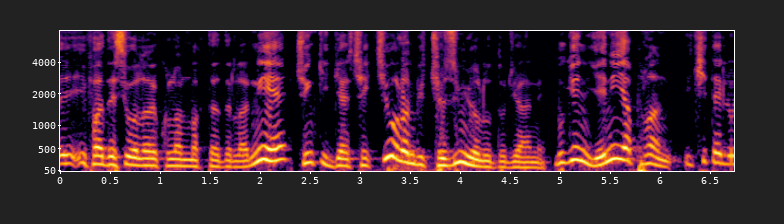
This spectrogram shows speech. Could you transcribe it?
e, ifadesi olarak kullanmaktadırlar. Niye? Çünkü gerçekçi olan bir çözüm yoludur yani. Bugün yeni yapılan iki teli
